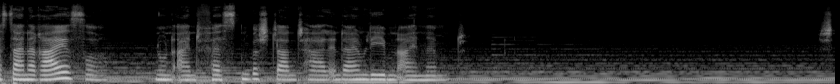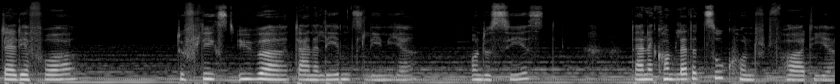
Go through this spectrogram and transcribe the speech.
dass deine Reise nun einen festen Bestandteil in deinem Leben einnimmt. Stell dir vor, du fliegst über deine Lebenslinie und du siehst deine komplette Zukunft vor dir.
